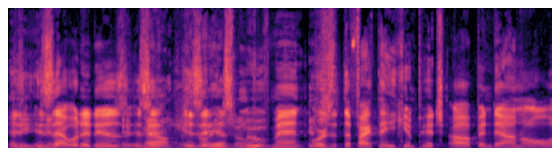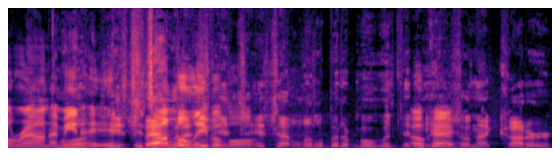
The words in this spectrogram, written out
Is, he- is that what it is? it Is it is it his movement, or is it the fact that he can pitch up and down all around? I uh, mean, well, it, it's, that, unbelievable. It's, it's, that little bit of movement that Okay. he has on that cutter,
